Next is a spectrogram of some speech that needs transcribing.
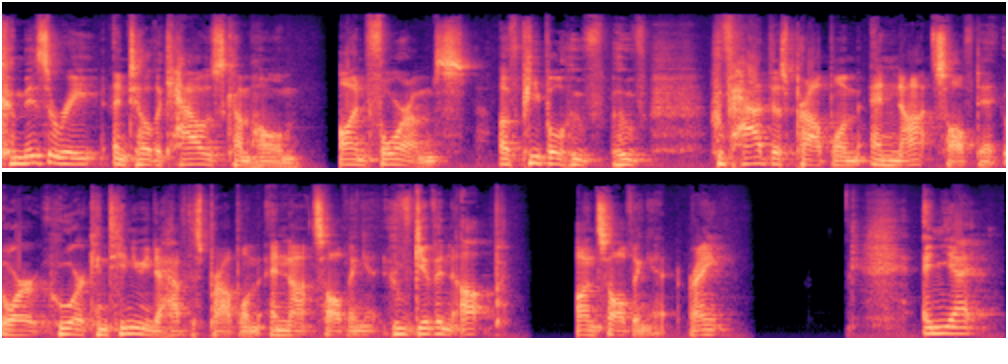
commiserate until the cows come home on forums of people who've who've who've had this problem and not solved it, or who are continuing to have this problem and not solving it, who've given up on solving it, right? And yet,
